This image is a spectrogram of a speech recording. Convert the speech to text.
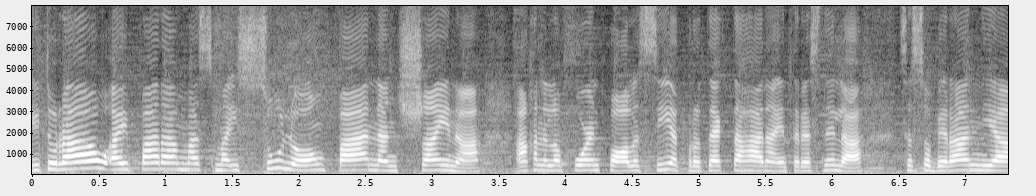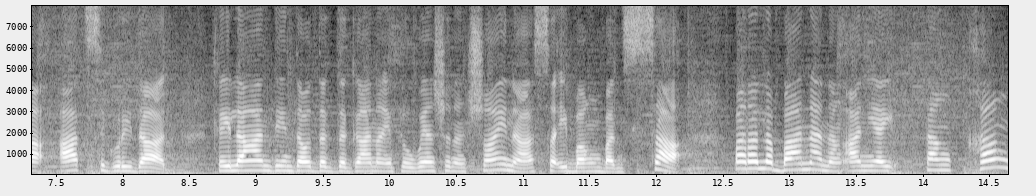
Ito raw ay para mas maisulong pa ng China ang kanilang foreign policy at protektahan ang interes nila sa soberanya at seguridad. Kailangan din daw dagdagan ang impluensya ng China sa ibang bansa para labanan ang anyay tangkang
